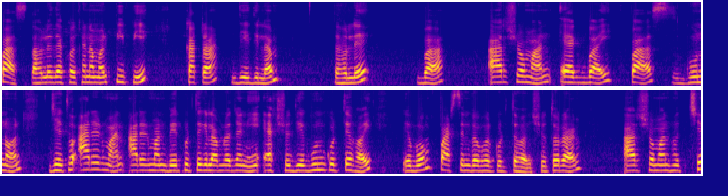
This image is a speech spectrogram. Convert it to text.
পাঁচ। তাহলে দেখো, এখানে আমার পিপি কাটা দিয়ে দিলাম। তাহলে বা আর সমান এক বাই পাঁচ গুণন, যেহেতু আর এর মান আর এর মান বের করতে গেলে আমরা জানি একশো দিয়ে গুণ করতে হয় এবং পার্সেন্ট ব্যবহার করতে হয়। সুতরাং আর সমান হচ্ছে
